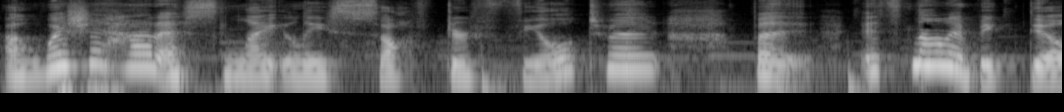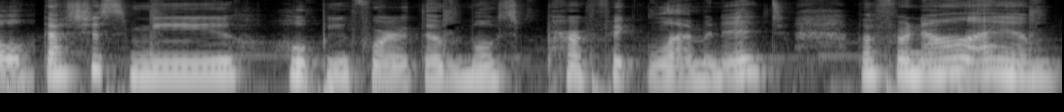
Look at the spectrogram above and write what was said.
I wish it had a slightly softer feel to it but it's not a big deal. That's just me hoping for the most perfect laminate but for now I am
